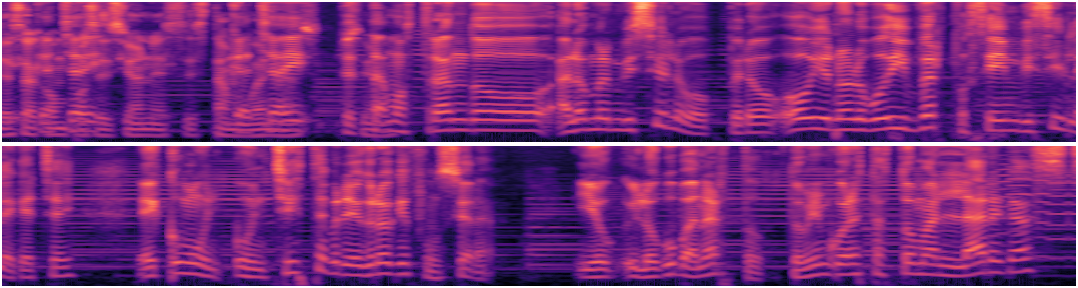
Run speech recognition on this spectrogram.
esas composiciones están ¿Cachai? buenas. Te sí. está mostrando al hombre invisible, pero obvio no lo podéis ver, pues si es invisible, ¿cachai? Es como un, un chiste, pero yo creo que funciona. Y, y lo ocupan harto. Lo mismo con estas tomas largas.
